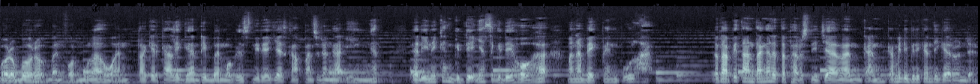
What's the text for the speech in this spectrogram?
Boro-boro ban Formula One, terakhir kali ganti ban mobil sendiri aja kapan sudah nggak inget. Dan ini kan gedenya segede hoha, mana backpain pula. Tetapi tantangan tetap harus dijalankan, kami diberikan tiga ronde.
